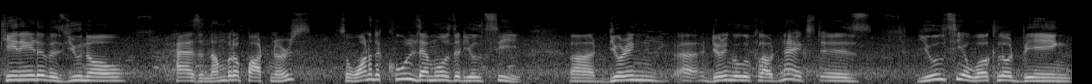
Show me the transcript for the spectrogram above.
Knative, as you know, has a number of partners. So one of the cool demos that you'll see uh, during, uh, during Google Cloud Next is you'll see a workload being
